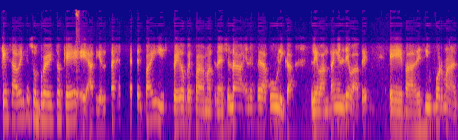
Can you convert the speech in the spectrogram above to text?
que saben que son proyectos que eh, atienden a la gente del país, pero pues para mantenerse en la, en la esfera pública levantan el debate eh, para desinformar,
